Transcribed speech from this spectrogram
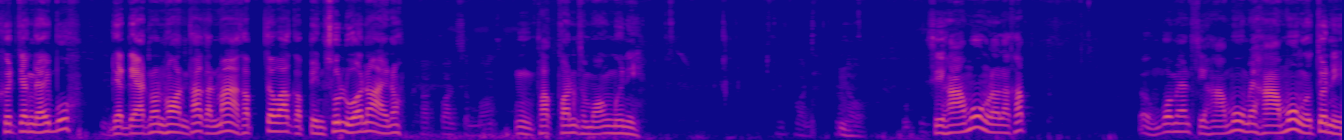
คิดจังไดบุแดดแดดๆร้อนๆพากันมาครับ แต่ว่าก็เป็นสุดหลัวน้อยเนาะพักผ่อนสมองอืมพักผ่อนสมองมื้อนี้พักผ่อนเราสิหาโมงแล้วล่ะครับเออบ่แม่นสิหาโมงแม่หาโมงแล้วตัวนี้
